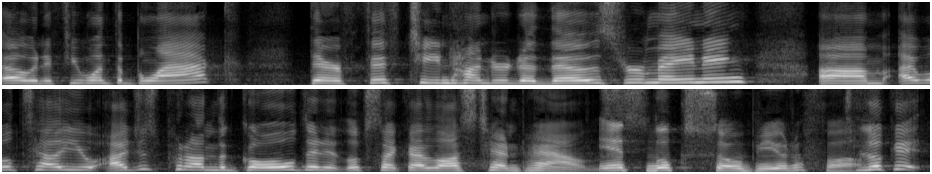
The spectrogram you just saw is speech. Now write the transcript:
oh, and if you want the black, there are 1,500 of those remaining. Um, I will tell you, I just put on the gold and it looks like I lost 10 pounds. It looks so beautiful. Look at.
